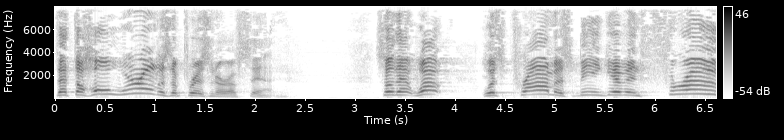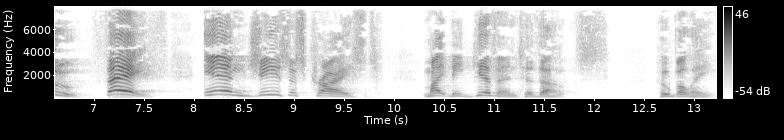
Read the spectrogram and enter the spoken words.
that the whole world is a prisoner of sin. So that what was promised being given through faith in Jesus Christ might be given to those who believe.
